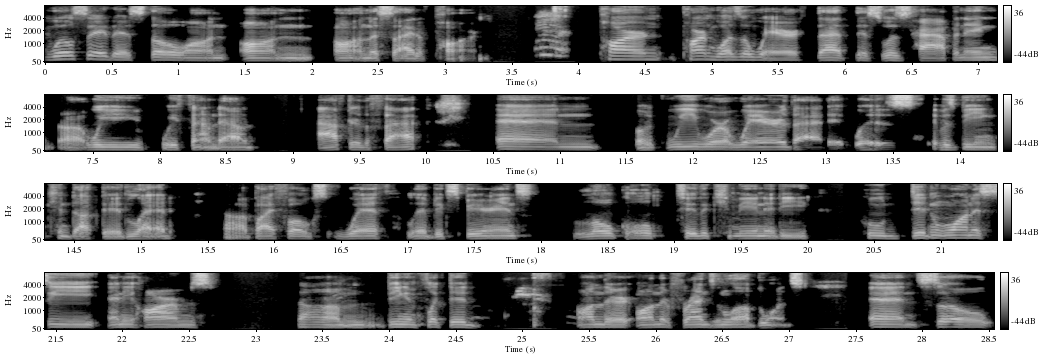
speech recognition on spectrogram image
will say this though on on on the side of Parn. Parn Parn was aware that this was happening. Uh, we we found out after the fact, and look, we were aware that it was it was being conducted, led uh, by folks with lived experience, local to the community, who didn't want to see any harms um, being inflicted on their on their friends and loved ones. And so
